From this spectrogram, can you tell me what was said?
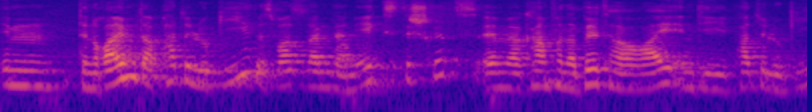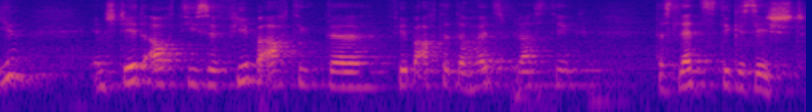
In den Räumen der Pathologie, das war sozusagen der nächste Schritt, ähm, er kam von der Bildhauerei in die Pathologie, entsteht auch diese vielbeachtete, vielbeachtete Holzplastik, das letzte Gesicht.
